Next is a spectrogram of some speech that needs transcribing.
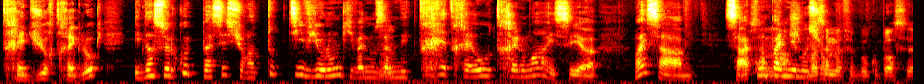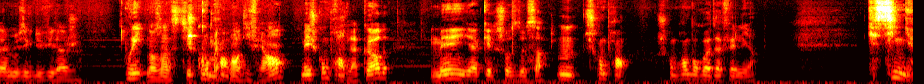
très dur, très glauque, et d'un seul coup de passer sur un tout petit violon qui va nous Mhm. amener très très haut, très loin, et c'est... euh, ouais, ça, ça accompagne l'émotion. Moi, ça me fait beaucoup penser à la musique du village. Oui, Dans un style comprends. complètement différent, mais je comprends. je l'accorde, mais il y a quelque chose de ça. Hmm, je comprends. Je comprends pourquoi tu as fait le lien. Casting.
